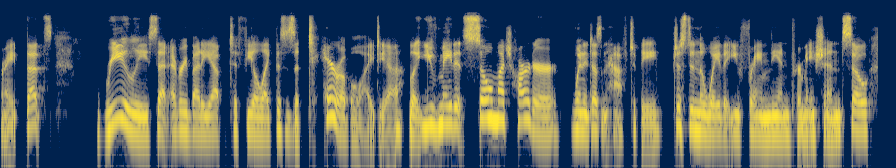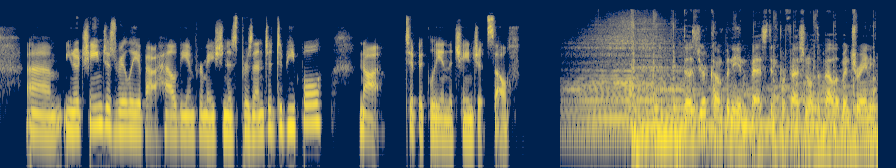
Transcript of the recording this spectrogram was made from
Right? That's really set everybody up to feel like this is a terrible idea. Like you've made it so much harder when it doesn't have to be, just in the way that you frame the information. So, um, you know, change is really about how the information is presented to people, not typically in the change itself. Does your company invest in professional development training?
